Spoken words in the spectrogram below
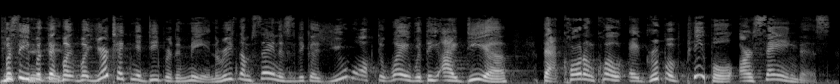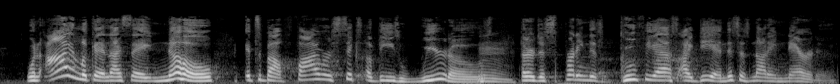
But see, but, but but you're taking it deeper than me, and the reason I'm saying this is because you walked away with the idea that quote unquote a group of people are saying this. When I look at it and I say, no, it's about five or six of these weirdos hmm. that are just spreading this goofy ass idea and this is not a narrative.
